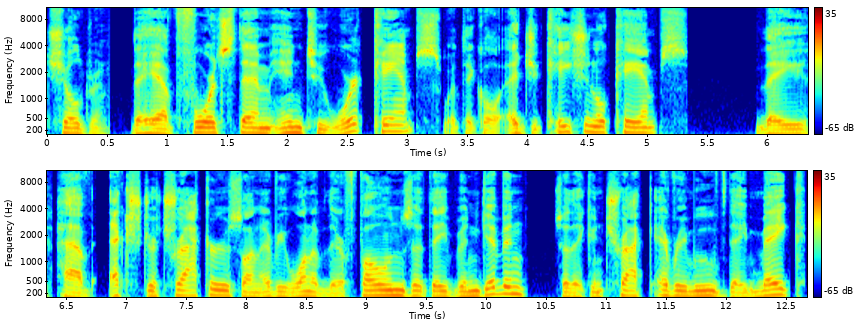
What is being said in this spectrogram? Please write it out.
children. They have forced them into work camps, what they call educational camps. They have extra trackers on every one of their phones that they've been given so they can track every move they make.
